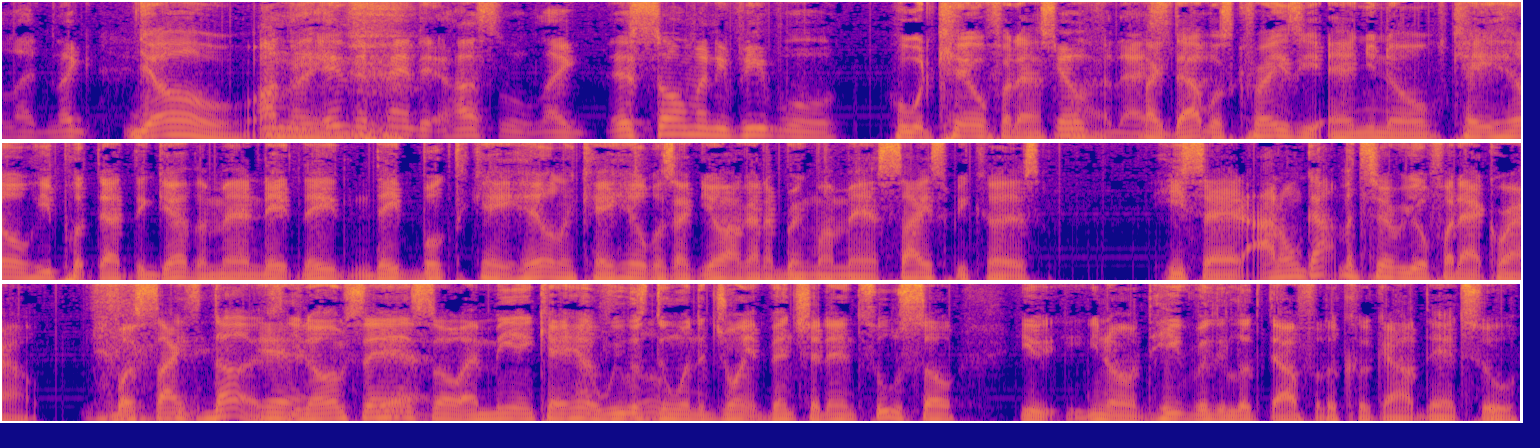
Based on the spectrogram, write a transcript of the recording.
legend. Like Yo, I on mean, the independent hustle, like there's so many people. who would kill for that Kill spot. for that like that was crazy. And you know, K Hill, he put that together, man. They they they booked K Hill, and K Hill was like, "Yo, I got to bring my man Cyce because he said I don't got material for that crowd, but Cyce does. Yeah, You know what I'm saying? yeah. So, and me and K Hill, we was doing the joint venture then too. So you you know, he really looked out for the cookout there too.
